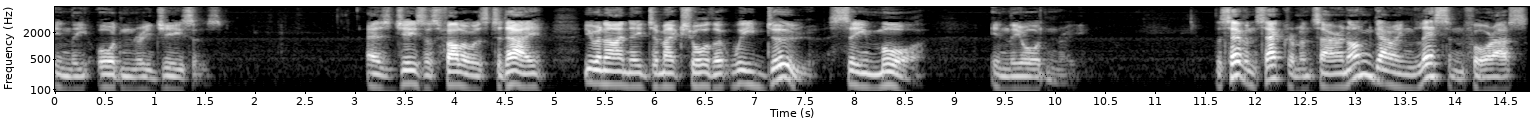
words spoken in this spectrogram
in the ordinary Jesus. As Jesus followers today, you and I need to make sure that we do see more in the ordinary. The seven sacraments are an ongoing lesson for us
